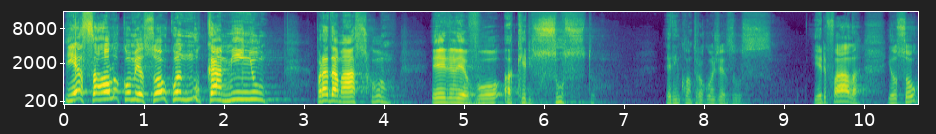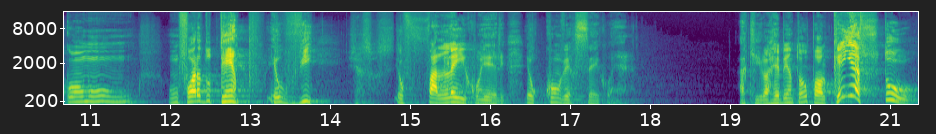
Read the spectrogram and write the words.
E essa aula começou quando, no caminho para Damasco, ele levou aquele susto. Ele encontrou com Jesus. E ele fala: Eu sou como um, um fora do tempo. Eu vi Jesus. Eu falei com ele. Eu conversei com ele. Aquilo arrebentou Paulo. Quem és tu?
